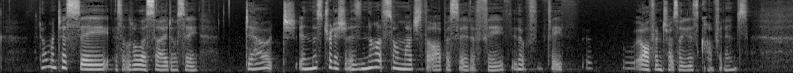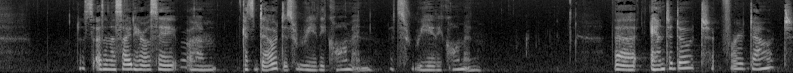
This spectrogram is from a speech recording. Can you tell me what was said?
I don't want to say, as a little aside, I'll say, doubt in this tradition is not so much the opposite of faith. You know, faith often translated as confidence. Just as an aside here, I'll say um, Because doubt is really common. It's really common. The antidote for doubt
